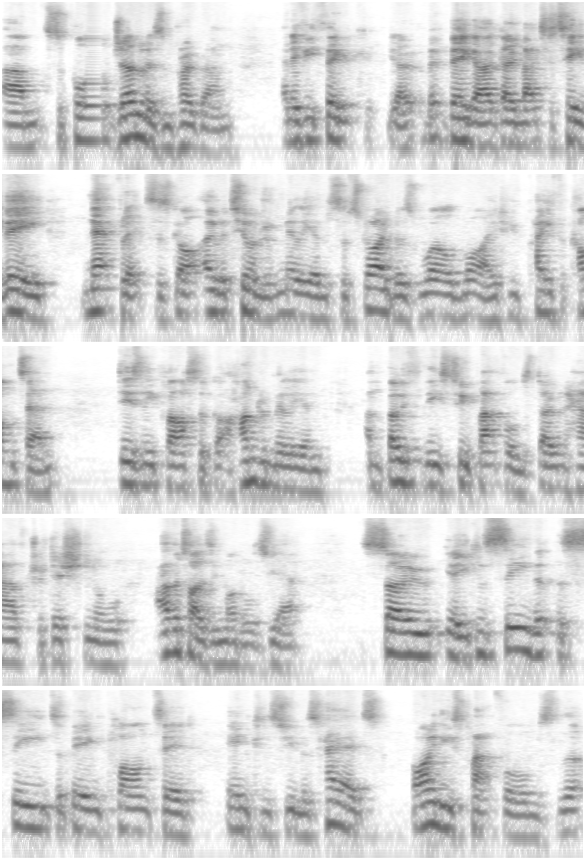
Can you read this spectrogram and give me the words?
um, support journalism program. And if you think you know a bit bigger, going back to TV, Netflix has got over 200 million subscribers worldwide who pay for content. Disney Plus have got 100 million and both of these two platforms don't have traditional advertising models yet. So you, know, you can see that the seeds are being planted in consumers' heads by these platforms that,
